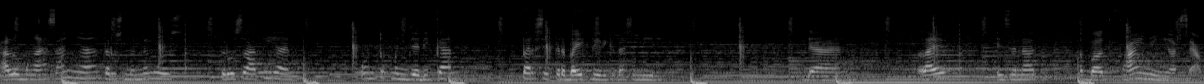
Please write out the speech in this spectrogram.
lalu mengasahnya terus-menerus, terus latihan untuk menjadikan versi terbaik diri kita sendiri. Dan life is not about finding yourself,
